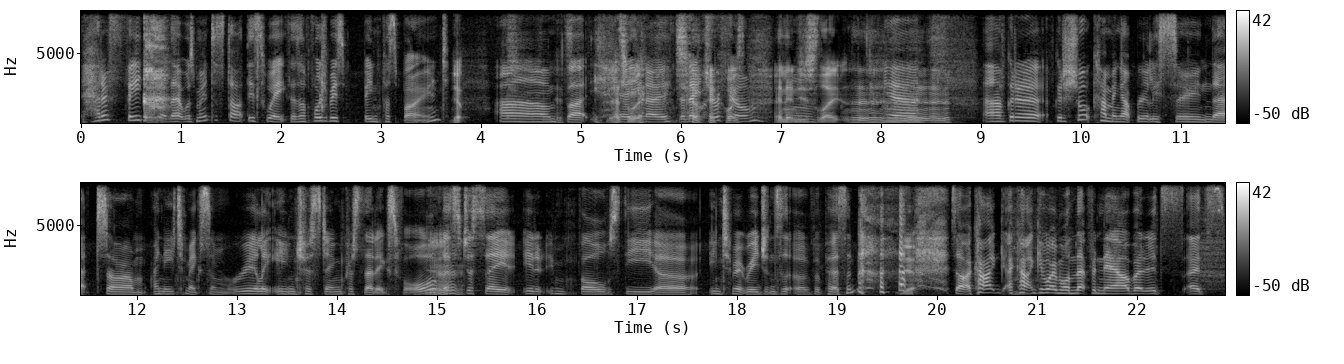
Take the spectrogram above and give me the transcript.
had a feature that was meant to start this week. There's unfortunately been postponed. Yep. Um, but yeah, you know, the nature of film. And then just like, Yeah. Uh, I've got a I've got a short coming up really soon that um, I need to make some really interesting prosthetics for. Yeah. Let's just say it, it involves the uh, intimate regions of a person. Yeah. so I can't I can't give away more than that for now. But it's it's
